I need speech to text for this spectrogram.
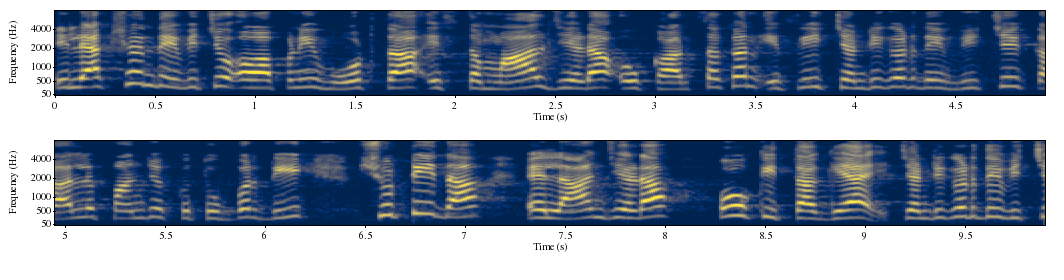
ਇਲੈਕਸ਼ਨ ਦੇ ਵਿੱਚ ਉਹ ਆਪਣੀ ਵੋਟ ਦਾ ਇਸਤੇਮਾਲ ਜਿਹੜਾ ਉਹ ਕਰ ਸਕਣ। ਇਸ ਲਈ ਚੰਡੀਗੜ੍ਹ ਦੇ ਵਿੱਚ ਕੱਲ 5 ਅਕਤੂਬਰ ਦੀ ਛੁੱਟੀ ਦਾ ਐਲਾਨ ਜਿਹੜਾ ਉਹ ਕੀਤਾ ਗਿਆ ਹੈ। ਚੰਡੀਗੜ੍ਹ ਦੇ ਵਿੱਚ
